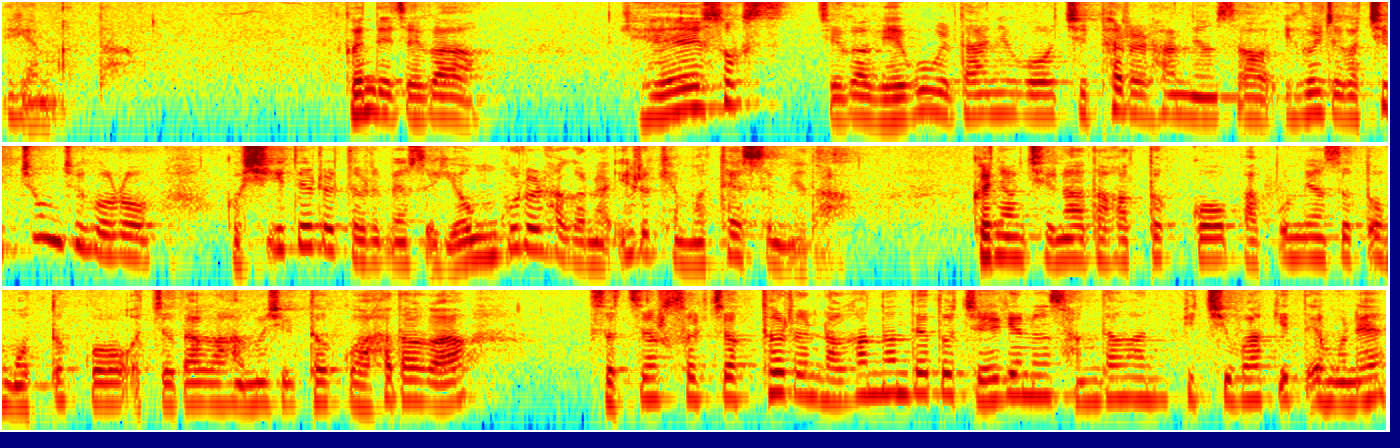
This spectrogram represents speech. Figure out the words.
이게 맞다. 근데 제가 계속 제가 외국을 다니고 집회를 하면서 이걸 제가 집중적으로 그 CD를 들으면서 연구를 하거나 이렇게 못했습니다. 그냥 지나다가 듣고 바쁘면서 또 못 듣고 어쩌다가 한 번씩 듣고 하다가 슬쩍슬쩍 들어 나갔는데도 제게는 상당한 빛이 왔기 때문에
